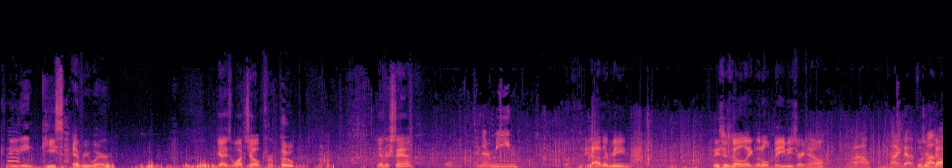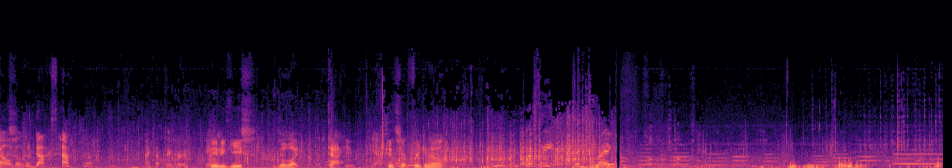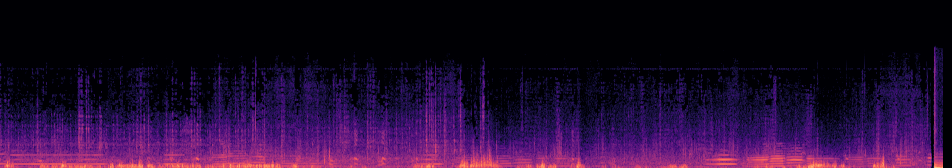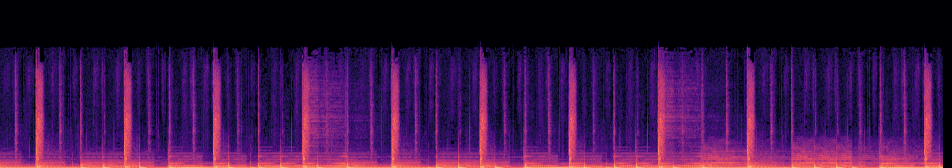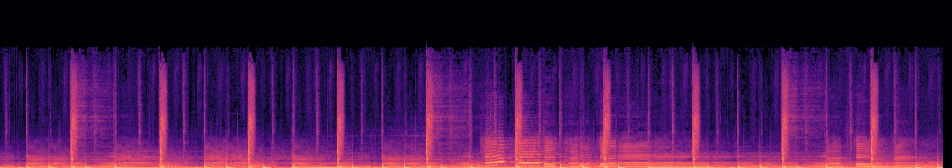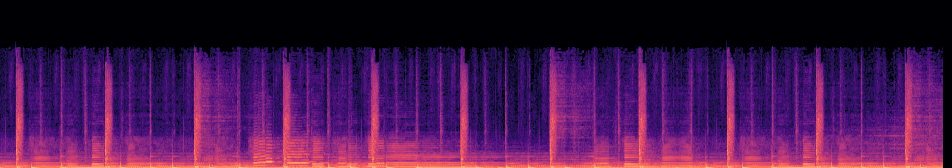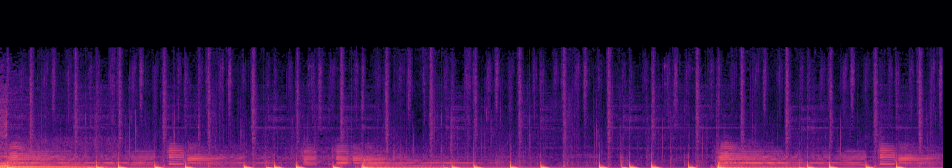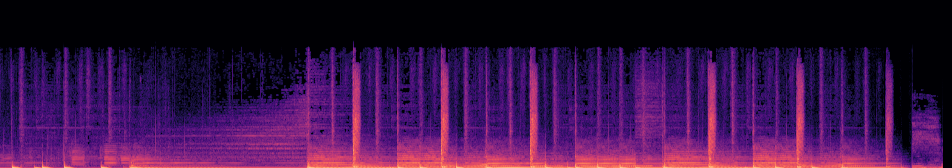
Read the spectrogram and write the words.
Canadian geese everywhere. You guys watch out for poop. You understand? Yeah. And they're mean. Yeah, they're mean. At least there's no like little babies right now. Wow, kind of. Those are ducks. no, those are ducks. I thought they were babies. Baby geese, they'll like attack you. Yeah. Kids start freaking out. Presley, the drag.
